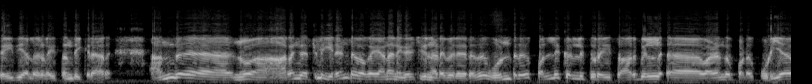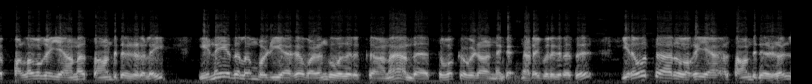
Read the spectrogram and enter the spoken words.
செய்தியாளர்களை சந்திக்கிறார். அந்த அரங்கத்தில் இரண்டு வகையான நிகழ்ச்சிகள் நடைபெறுகிறது. ஒன்று பள்ளிக்கல்வித்துறை சார்பில் வழங்கப்படக்கூடிய பல வகையான சான்றிதழ்களை இணையதளம் வழியாக வழங்குவதற்கான அந்த துவக்க விழா நடைபெறுகிறது. இருபத்தி ஆறு வகையான சான்றிதழ்கள்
